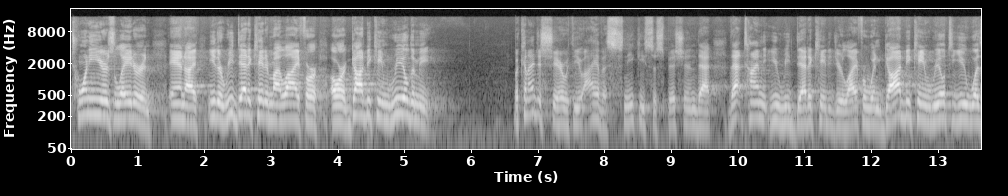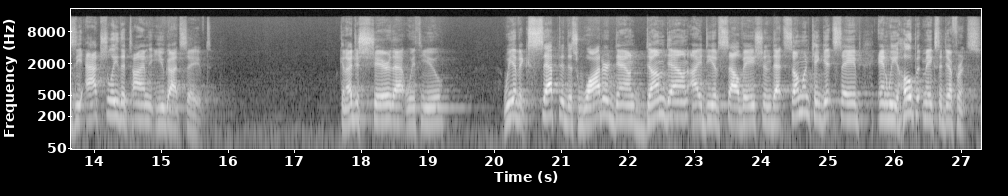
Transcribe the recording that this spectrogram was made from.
20 years later, and, and I either rededicated my life or, or God became real to me. But can I just share with you, I have a sneaky suspicion that that time that you rededicated your life, or when God became real to you, was the, actually the time that you got saved. Can I just share that with you? We have accepted this watered down, dumbed down idea of salvation that someone can get saved and we hope it makes a difference.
